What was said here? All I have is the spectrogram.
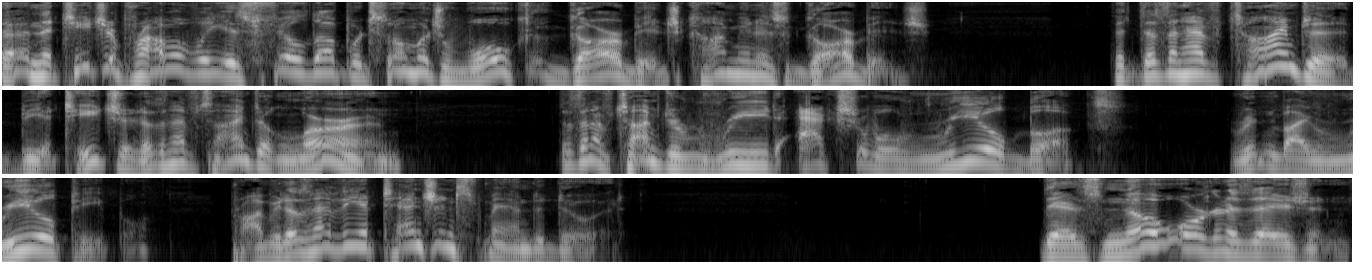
Uh, and the teacher probably is filled up with so much woke garbage, communist garbage, that doesn't have time to be a teacher, doesn't have time to learn, doesn't have time to read actual real books written by real people, probably doesn't have the attention span to do it. There's no organization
